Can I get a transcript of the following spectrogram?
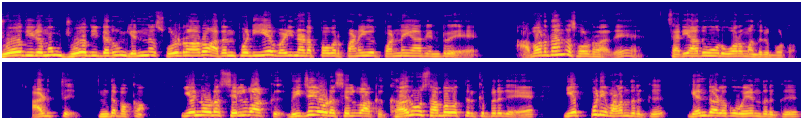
ஜோதிடமும் ஜோதிடரும் என்ன சொல்றாரோ அதன்படியே வழி நடப்பவர் பனையூர் பண்ணையார் என்று அவர் தாங்க சொல்றாரு. சரி அதுவும் ஒரு ஓரம் வந்துட்டு போட்டோம். அடுத்து இந்த பக்கம். என்னோட செல்வாக்கு விஜயோட செல்வாக்கு கரூர் சம்பவத்திற்கு பிறகு எப்படி வளர்ந்துருக்கு? எந்த அளவுக்கு உயர்ந்திருக்கு?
